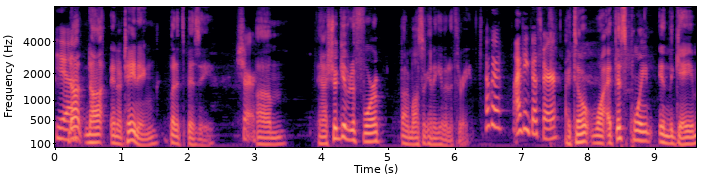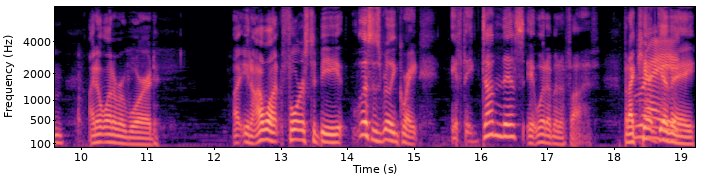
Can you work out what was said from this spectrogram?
Yeah. Not not entertaining, but it's busy. sure. Um and I should give it a 4, but I'm also going to give it a 3. okay, I think that's fair. I don't want at this point in the game, I don't want to reward uh, you know, I want fours to be this is really great. If they'd done this, it would have been a 5. But I can't give a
